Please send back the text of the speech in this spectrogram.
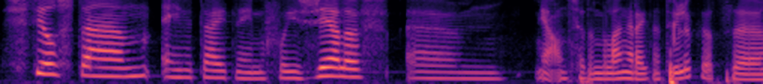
stilstaan, even tijd nemen voor jezelf. Um, ja, ontzettend belangrijk natuurlijk. Dat uh,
